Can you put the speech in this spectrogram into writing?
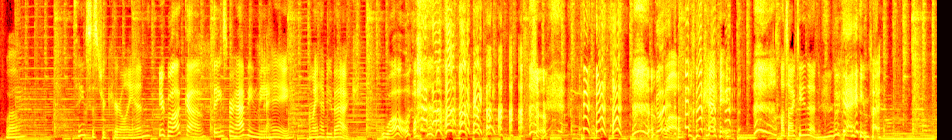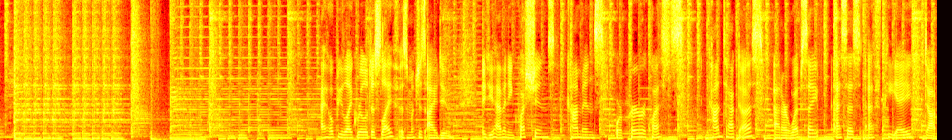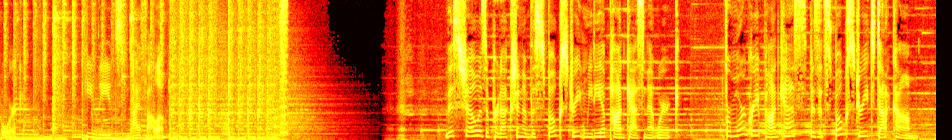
Well, thanks, Sister Karol Ann. you're welcome thanks for having me Hey, I might have you back. whoa Well, okay. I'll talk to you then. Okay. Bye. Hope you like Religious Life as much as I do. If you have any questions, comments, or prayer requests, contact us at our website, ssfpa.org. He leads, I follow. This show is a production of the Spoke Street Media Podcast Network. For more great podcasts, visit spokestreet.com.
